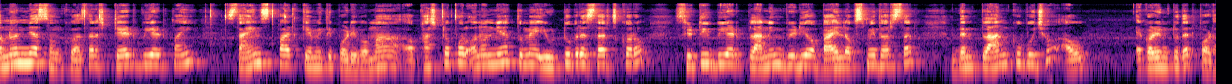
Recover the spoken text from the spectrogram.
Ananya Sankhua sir state BEd ପାଇଁ ସାଇନ୍ସ ପାର୍ଟ କେମିତି ପଢ଼ିବ ମା ଫାର୍ଷ୍ଟ ଅଫ୍ ଅଲ୍ ଅନନ୍ୟା ତୁମେ ୟୁଟ୍ୟୁବରେ ସର୍ଚ୍ଚ କର CT BEd planning video by Laxmidhar sir then ପ୍ଲାନ୍କୁ ବୁଝ ଆଉ ଏକର୍ଡ଼ିଂ ଟୁ ଦ୍ୟାଟ୍ ପଢ଼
